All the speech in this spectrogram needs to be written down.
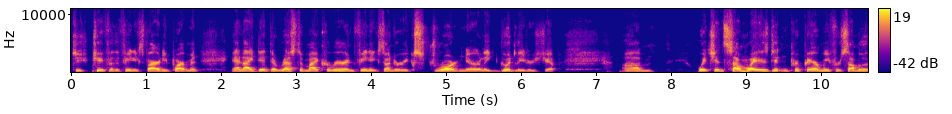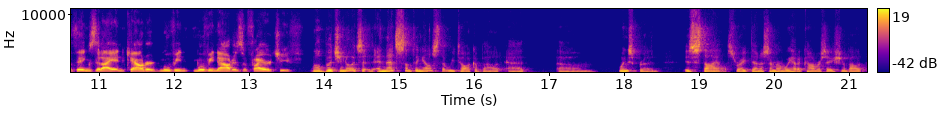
chief of the Phoenix Fire Department, and I did the rest of my career in Phoenix under extraordinarily good leadership, um, which in some ways didn't prepare me for some of the things that I encountered moving moving out as a fire chief. Well, but you know, it's and that's something else that we talk about at um, Wingspread is styles, right, Dennis? I remember we had a conversation about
